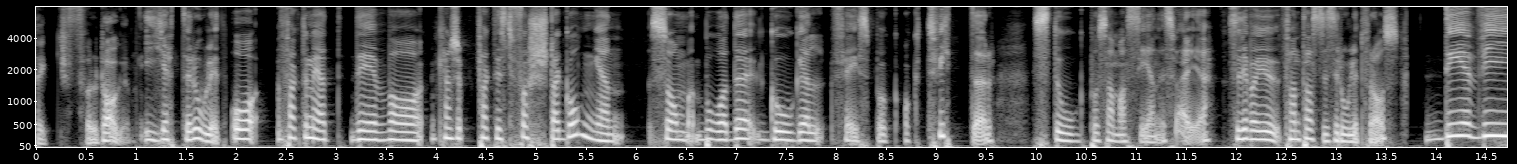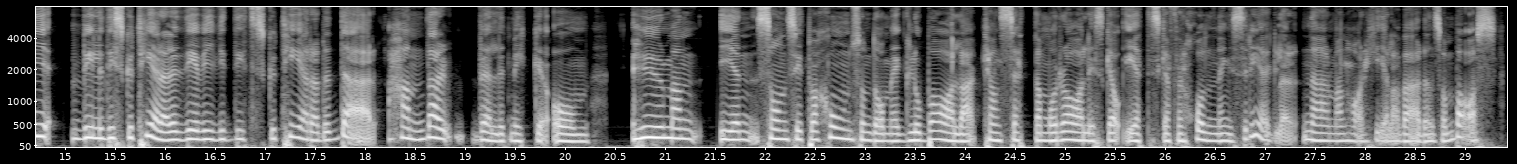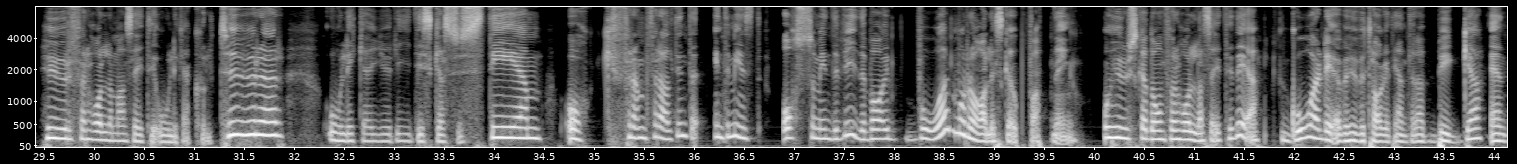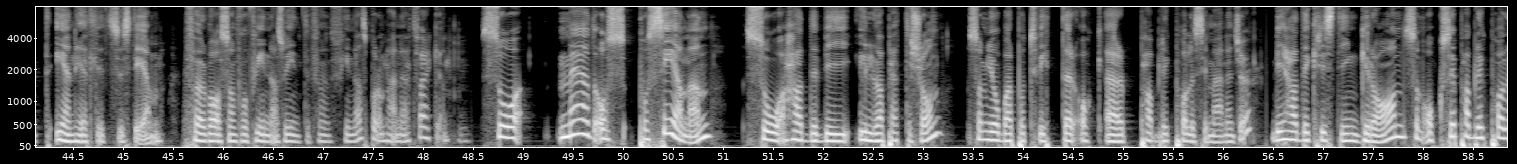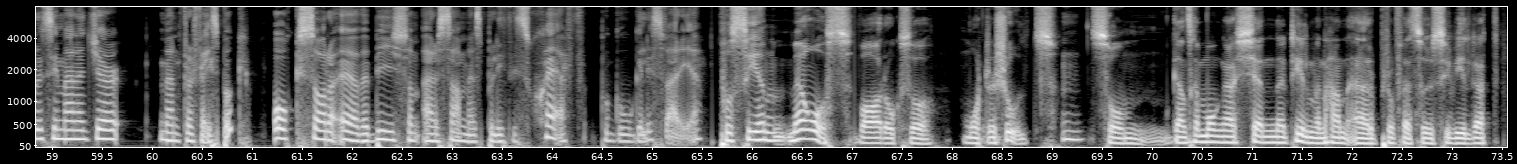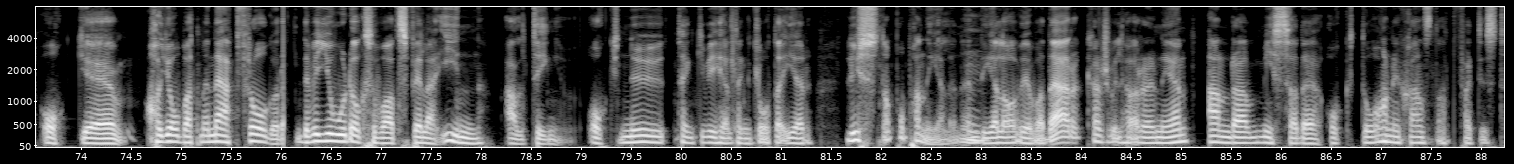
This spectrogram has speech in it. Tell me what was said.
techföretagen. Jätteroligt. Och faktum är att det var kanske faktiskt första gången som både Google, Facebook och Twitter stod på samma scen i Sverige. Så det var ju fantastiskt roligt för oss. Det vi ville diskutera, eller det vi diskuterade där, handlar väldigt mycket om hur man i en sån situation som de är globala kan sätta moraliska och etiska förhållningsregler när man har hela världen som bas. Hur förhåller man sig till olika kulturer, olika juridiska system och framförallt inte, inte minst oss som individer, vad är vår moraliska uppfattning? Och hur ska de förhålla sig till det? Går det överhuvudtaget egentligen att bygga ett enhetligt system för vad som får finnas och inte får finnas på de här nätverken? Så med oss på scenen så hade vi Ylva Pettersson som jobbar på Twitter och är Public Policy Manager. Vi hade Kristin Gran som också är Public Policy Manager men för Facebook och Sara Överby som är samhällspolitisk chef på Google i Sverige. På scen med oss var också Mårten Schultz, Mm. som ganska många känner till, men han är professor i civilrätt och eh, har jobbat med nätfrågor. Det vi gjorde också var att spela in allting och nu tänker vi helt enkelt låta er lyssna på panelen. En Mm. del av er var där, kanske vill höra den igen. Andra missade och då har ni chansen att faktiskt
